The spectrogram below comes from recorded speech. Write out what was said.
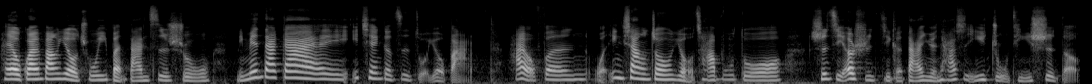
还有官方有出一本单字书，里面大概一千个字左右吧。它有分，我印象中有差不多十几、二十几个单元，它是以主题式的。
